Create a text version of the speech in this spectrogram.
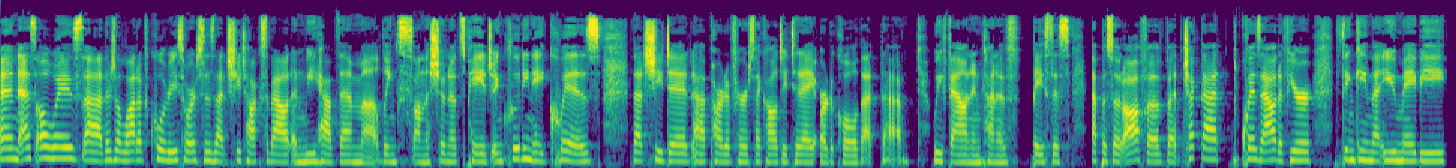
And as always, uh, there's a lot of cool resources that she talks about, and we have them uh, links on the show notes page, including a quiz that she did uh, part of her Psychology Today article that uh, we found and kind of base this episode off of. But check that quiz out if you're thinking that you may be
